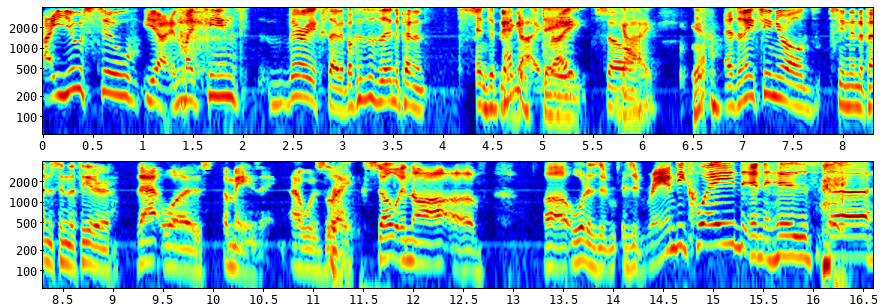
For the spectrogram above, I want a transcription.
I used to, yeah, in my teens, very excited because this is an independent Independence Day, Day right? So guy. Yeah. as an 18 year old seeing Independence in the theater, that was amazing. I was like Right. so in awe of uh, what is it? Is it Randy Quaid and his uh,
